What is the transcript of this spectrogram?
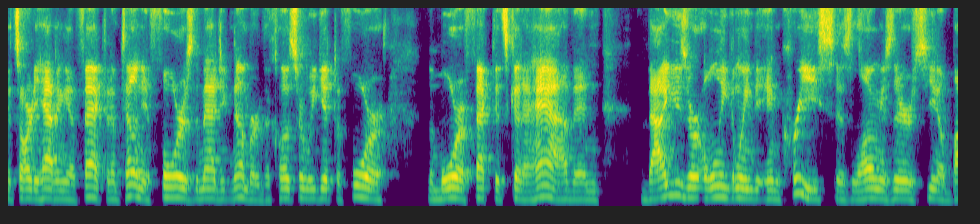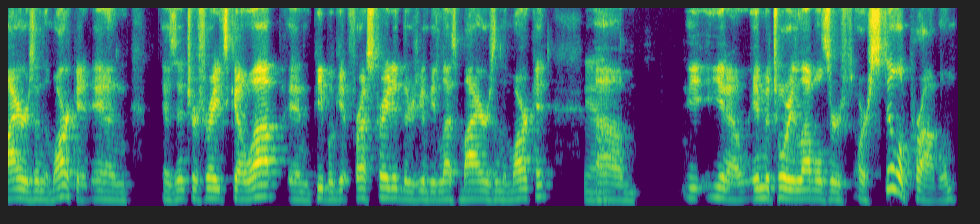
it's already having an effect. And I'm telling you, four is the magic number. The closer we get to four, the more effect it's going to have. And values are only going to increase as long as there's, you know, buyers in the market. And as interest rates go up and people get frustrated, there's going to be less buyers in the market. Yeah. Um, you know, inventory levels are, are still a problem.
